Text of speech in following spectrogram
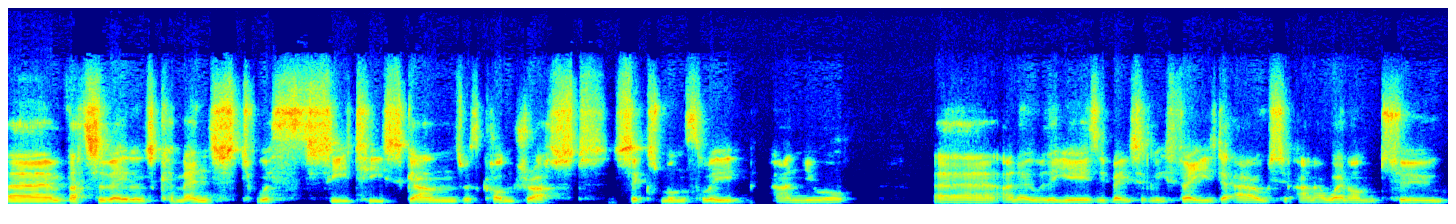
Um, that surveillance commenced with CT scans with contrast, six monthly, annual. Uh, and over the years, he basically phased it out, and I went on to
